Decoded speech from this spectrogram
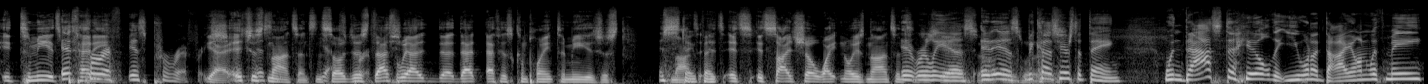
it, to me, it's, it's petty. periph- it's periphery. Yeah, it's just nonsense, and yeah, so just that's the way I, that, that ethics complaint to me is just It's nonsense. stupid. It's, it's it's sideshow white noise nonsense. It really yeah, is. so it is because is. here's the thing. When that's the hill that you want to die on with me,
